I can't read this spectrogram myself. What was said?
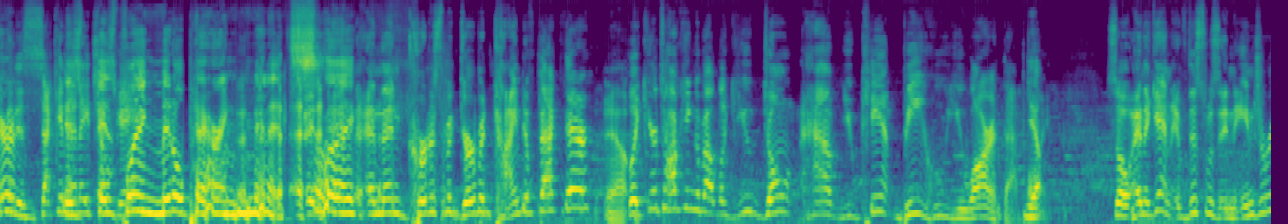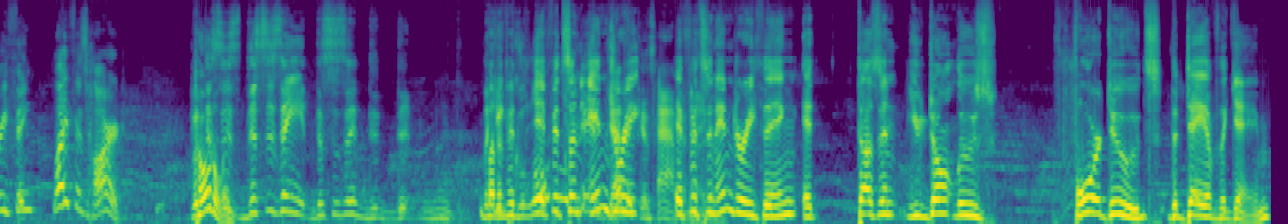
Barron in his second is, NHL is game. playing middle pairing minutes. and, like, and then Kurtis MacDermid kind of back there. Yeah. Like you're talking about like you don't have you can't be who you are at that point. Yep. So, and again, if this was an injury thing, life is hard. But Totally. This is, this is a this is a. d- d- like but a if it's if it's an injury, is if it's an injury thing, it doesn't. You don't lose four dudes the day of the game,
